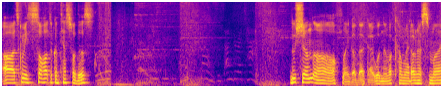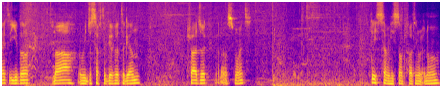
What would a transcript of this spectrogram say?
Uh, it's gonna be so hard to contest for this. Lucian, oh my god, that guy will never come. I don't have smite either. Nah, we just have to give it again. Tragic, I don't have smite. Please tell me he's not fighting right now.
